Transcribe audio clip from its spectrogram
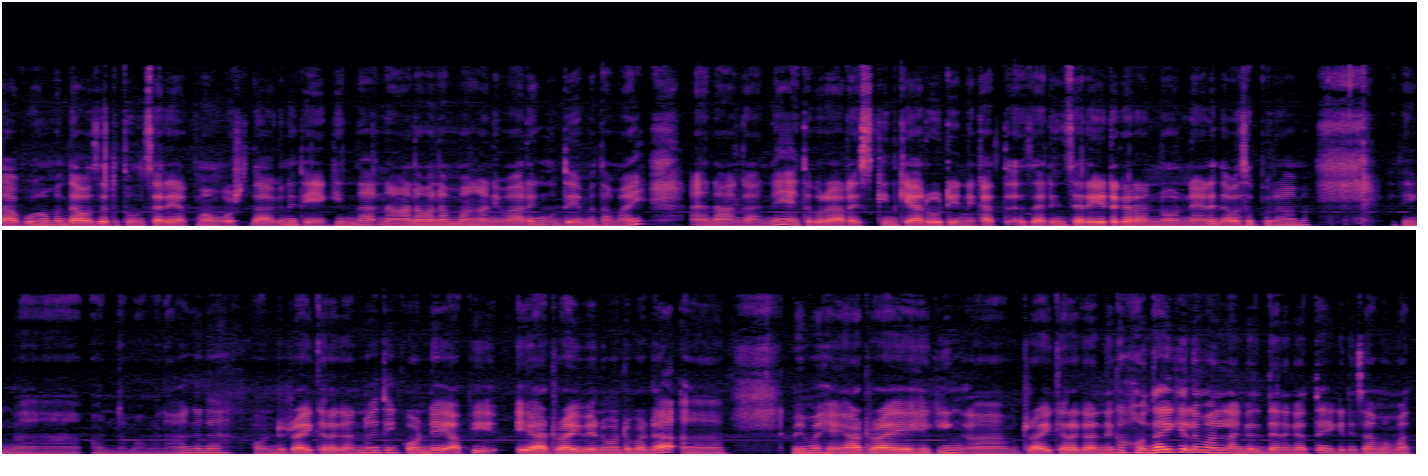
දාපුවාම දවසට තුන් සැරයක් මම වොෂ් දාගෙන ඉතින් ඒකින්ද නානවා නම් මම අනිවාර්යෙන් උදේම තමයි නාගන්නේ. එතකොට අර ස්කින් කෙයාර් රූටින් එකත් සැරින් සැරේට කරන්න ඕනේ නැහැනේ දවස පුරාම. ඉතින් ඔන්න මම නාගෙන කොණ්ඩේ ට්‍රයි කරගන්නවා. ඉතින් කොණ්ඩේ අපි එයා ඩ්‍රයි වෙනවට වඩා මෙම හයා ඩ්‍රයහකින් ඩ්‍රයි කරගන්න එක හොඳයි කියල මන් ළඟල් දැනගත්ත. එක නිසා මමත්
